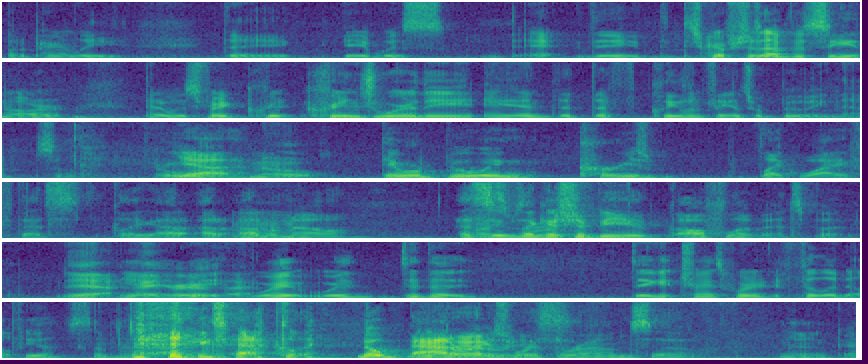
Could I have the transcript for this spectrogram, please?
but apparently the it was the, the descriptions I've seen are that it was very cr- cringeworthy and that the Cleveland fans were booing them. So Ooh, Yeah. No. They were booing Curry's like wife. That's like I, I, I Mm. don't know. That That's seems like it should be off limits, but Yeah, Yeah, I agree wait, with that. Where, where did the did they get transported to Philadelphia somehow? exactly. No batteries, were batteries. thrown, so no, okay.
